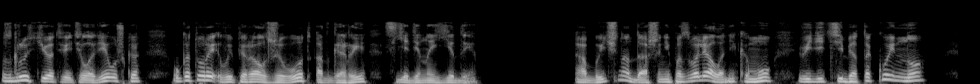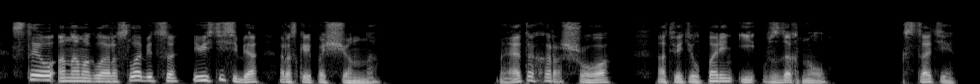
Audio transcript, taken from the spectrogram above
С грустью ответила девушка, у которой выпирал живот от горы съеденной еды. Обычно Даша не позволяла никому видеть себя такой, но с Тео она могла расслабиться и вести себя раскрепощенно. — Это хорошо, — ответил парень и вздохнул. — Кстати,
